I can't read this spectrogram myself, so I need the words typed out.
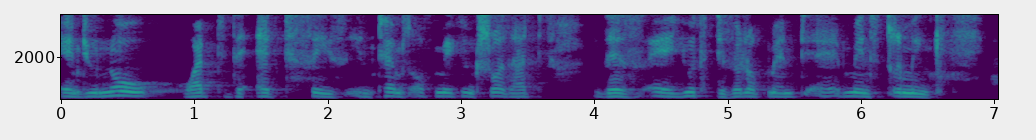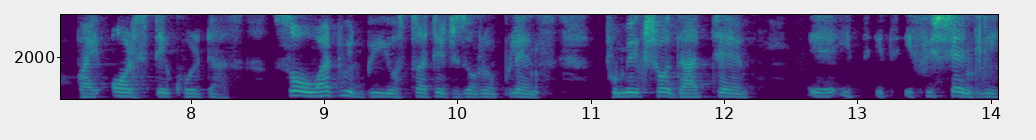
and you know what the act says in terms of making sure that there's a youth development uh, mainstreaming by all stakeholders. So what will be your strategies or your plans to make sure that uh, it, it efficiently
